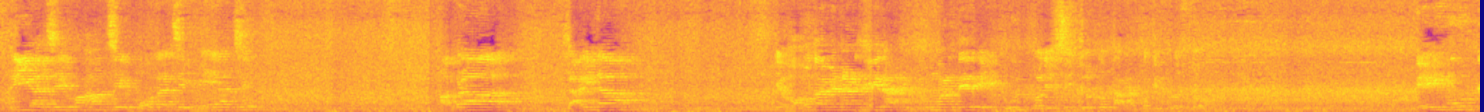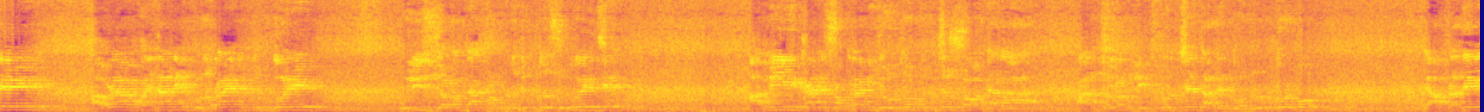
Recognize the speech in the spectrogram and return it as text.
স্ত্রী আছে, মা আছে, বোন আছে, মেয়ে আছে। আমরা চাই না যে মমতা ব্যানার্জি, রাজীব কুমারদের এই ভুল পলিসির জন্য তারা ক্ষতিগ্রস্ত এই মুহূর্তে হাওড়া ময়দানে পুনরায় করে পুলিশ জনতা খণ্ডযুদ্ধ শুরু হয়েছে। আমি এখানে সংগ্রামী যৌথ মঞ্চ সহ যারা আন্দোলন লিড করছে, তাদেরকে অনুরোধ করব আপনাদের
